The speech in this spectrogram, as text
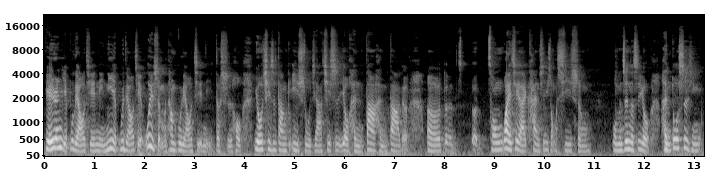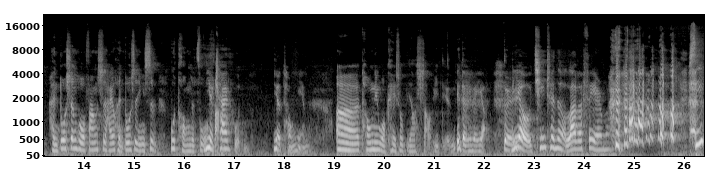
别人也不了解你，你也不了解为什么他们不了解你的时候，尤其是当个艺术家，其实有很大很大的，呃的呃，从外界来看是一种牺牲。我们真的是有很多事情，很多生活方式，还有很多事情是不同的做法。你有 childhood，你有童年吗？呃，童年我可以说比较少一点，也等于没有。对，你有青春那种 love affair 吗 ？See,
